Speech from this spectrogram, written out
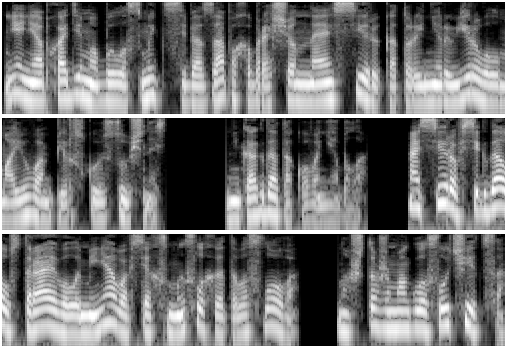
Мне необходимо было смыть с себя запах обращенной Ассиры, который нервировал мою вампирскую сущность. Никогда такого не было. Ассира всегда устраивала меня во всех смыслах этого слова. Но что же могло случиться?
